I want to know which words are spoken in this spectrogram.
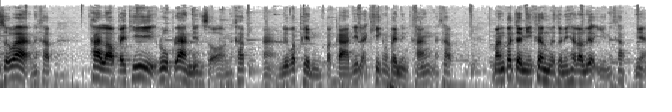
เชื่อว่านะครับถ้าเราไปที่รูปร่างดินสอนะครับอ่าหรือว่าเพนปากกานี่แหละคลิกลงไปหนึ่งครั้งนะครับ มันก็จะมีเครื่องมือตัวนี้ให้เราเลือกอีกนะครับเนี่ย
